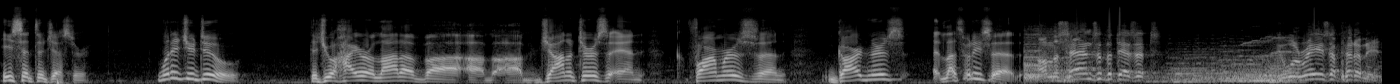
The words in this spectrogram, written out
He said to Jester, what did you do? Did you hire a lot of, uh, of uh, janitors and farmers and gardeners? That's what he said. On the sands of the desert, you will raise a pyramid,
